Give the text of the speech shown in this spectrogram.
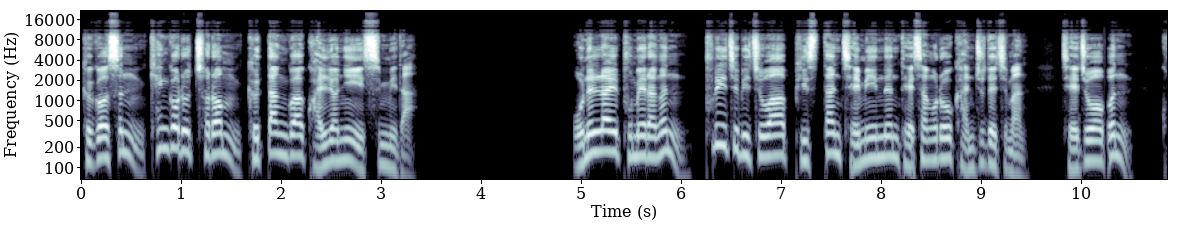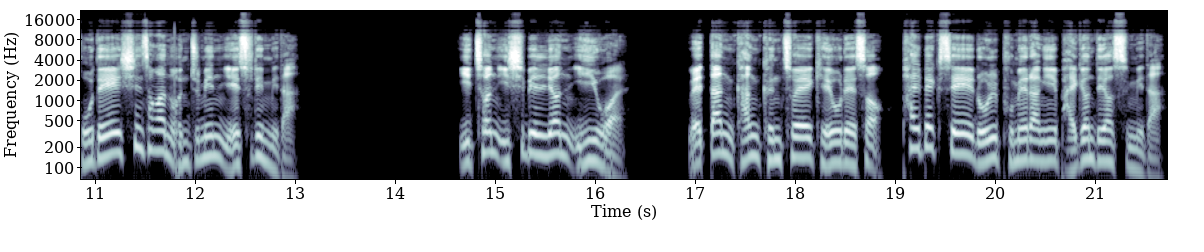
그것은 캥거루처럼 그 땅과 관련이 있습니다. 오늘날 부메랑은 프리즈비즈와 비슷한 재미있는 대상으로 간주되지만 제조업은 고대의 신성한 원주민 예술입니다. 2021년 2월 외딴 강 근처의 개울에서 800세의 롤 부메랑이 발견되었습니다.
